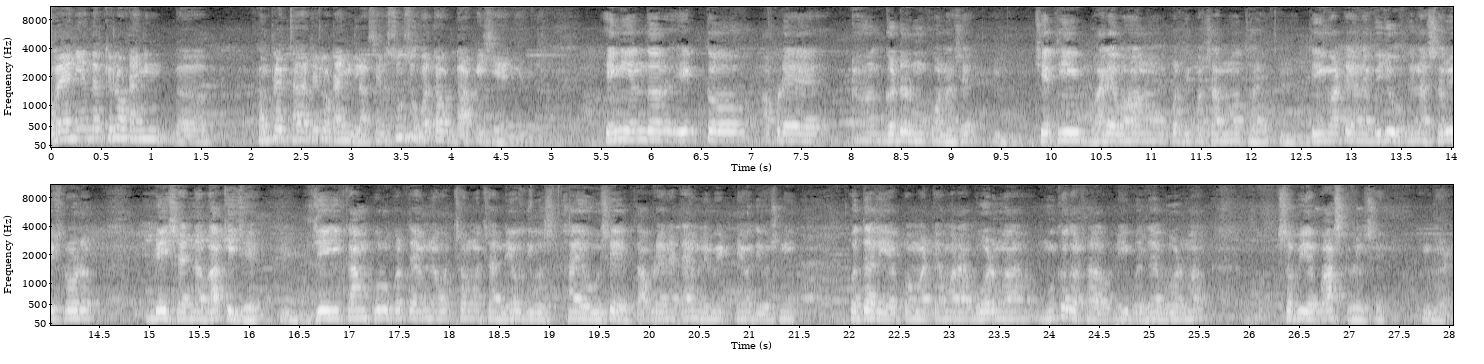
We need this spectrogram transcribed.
હવે એની અંદર કેટલો ટાઈમિંગ કમ્પ્લીટ થતા કેટલો ટાઈમિંગ લાગશે અને શું શું વર્કઆઉટ બાકી છે એની અંદર? એની અંદર એક તો આપણે ગડર મૂકવાના છે. જેથી ભારે વાહનો ઉપરથી પસાર ન થાય. તે માટે અને બીજું એના સર્વિસ રોડ બે સાઈડના બાકી છે. જે એ કામ પૂરું કરતા એમને ઓછામાં ઓછા નેવ દિવસ થાય એવું છે. તો આપણે એને ટાઈમ લિમિટ નેવ દિવસની વધારી આપવા માટે અમારા બોર્ડમાં મૂક્યો તો ઠરાવ એ બધા બોર્ડમાં સભ્યોએ પાસ કરેલ છે. બરાબર.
